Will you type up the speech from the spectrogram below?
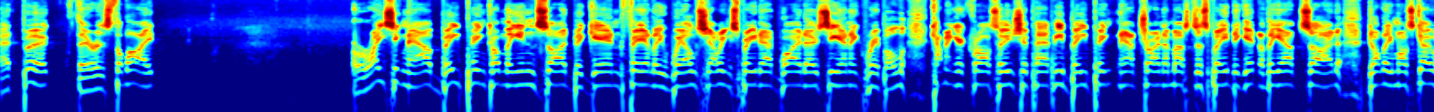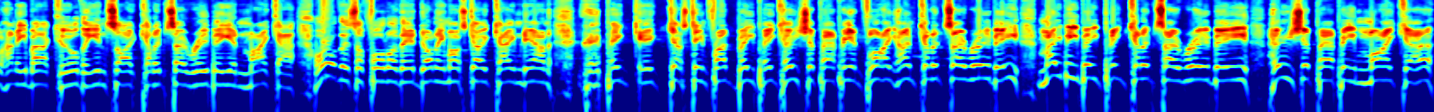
At Burke, there is the light. Racing now, B Pink on the inside began fairly well, showing speed out wide. Oceanic Ripple coming across Hoosier Pappy. B Pink now trying to muster speed to get to the outside. Dolly Moscow, Honey Bar Cool, the inside Calypso Ruby and Micah. Oh, there's a faller there. Donny Moscow came down. Pink uh, just in front. B Pink, Hoosier Pappy, and flying home Calypso Ruby. Maybe B Pink, Calypso Ruby, Hoosier Pappy, Micah,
